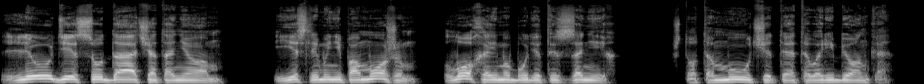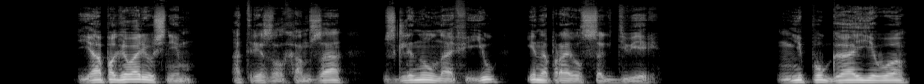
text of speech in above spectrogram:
«Люди судачат о нем. Если мы не поможем, плохо ему будет из-за них. Что-то мучит этого ребенка. Я поговорю с ним, отрезал Хамза, взглянул на Афию и направился к двери. Не пугай его,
